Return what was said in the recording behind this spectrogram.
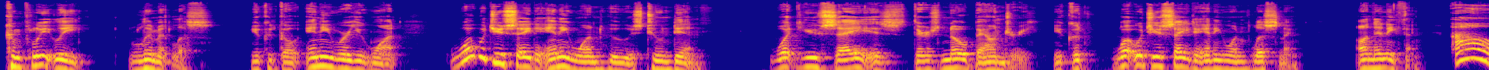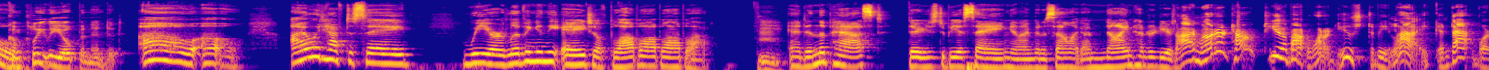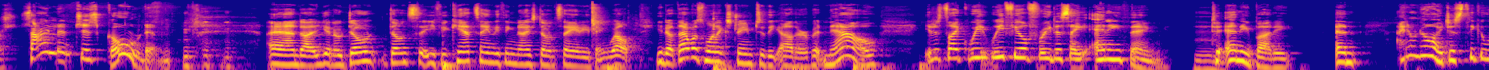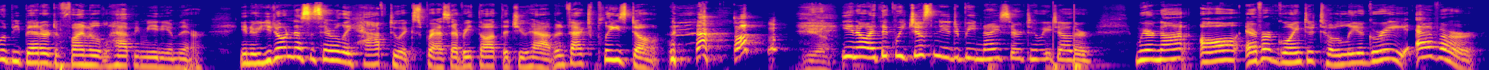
Completely limitless. You could go anywhere you want. What would you say to anyone who is tuned in? What you say is there's no boundary. You could what would you say to anyone listening on anything? Oh, Completely open-ended. oh, oh. I would have to say we are living in the age of blah, blah, blah, blah. And in the past, there used to be a saying, and I'm going to sound like I'm 900 years. I'm going to talk to you about what it used to be like, and that was silence is golden. and uh, you know, don't don't say if you can't say anything nice, don't say anything. Well, you know, that was one extreme to the other. But now, it's like we we feel free to say anything to anybody, and I don't know. I just think it would be better to find a little happy medium there. You know, you don't necessarily have to express every thought that you have. In fact, please don't. Yeah. You know, I think we just need to be nicer to each other. We're not all ever going to totally agree, ever.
